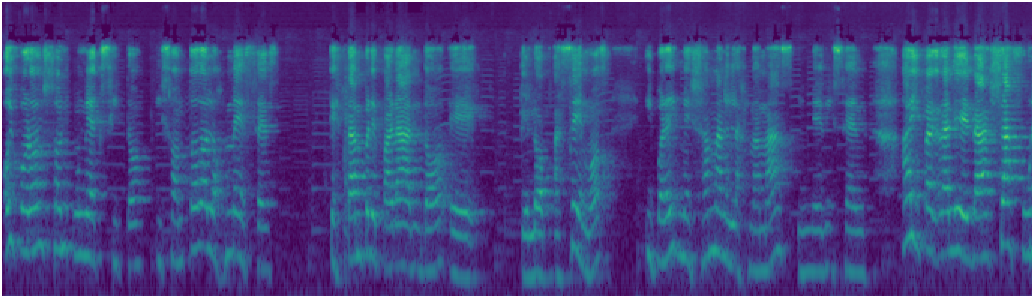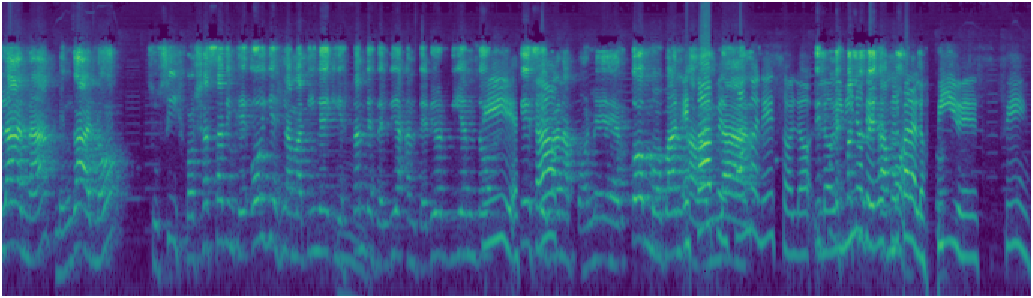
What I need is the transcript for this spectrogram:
Hoy por hoy son un éxito y son todos los meses que están preparando, que lo hacemos, y por ahí me llaman las mamás y me dicen, ay Magdalena, ya fulana, me engano, sus hijos ya saben que hoy es la matina y están mm. desde el día anterior viendo qué se van a poner, cómo van a bailar. Estaba pensando en eso, lo, divino que debe ser para los pibes, sí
